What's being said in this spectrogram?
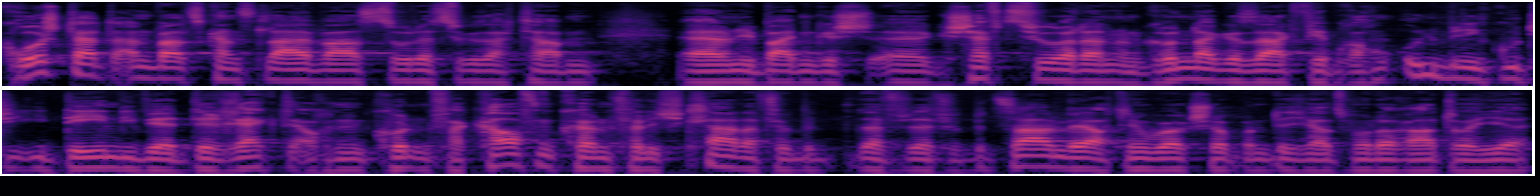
Großstadtanwaltskanzlei war es so, dass wir gesagt haben, äh, die beiden äh, Geschäftsführer dann und Gründer gesagt, wir brauchen unbedingt gute Ideen, die wir direkt auch den Kunden verkaufen können. Völlig klar, dafür, dafür, dafür bezahlen wir auch den Workshop und dich als Moderator hier.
